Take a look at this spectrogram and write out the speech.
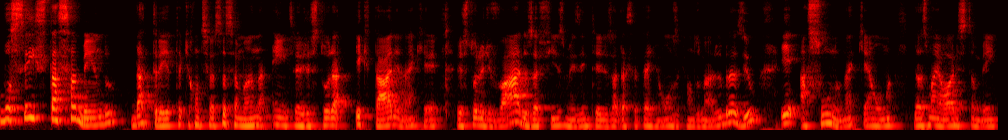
Você está sabendo da treta que aconteceu essa semana entre a gestora Hectare, né, que é gestora de vários FIs, mas entre eles o HCTR11, que é um dos maiores do Brasil, e a Suno, né, que é uma das maiores também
